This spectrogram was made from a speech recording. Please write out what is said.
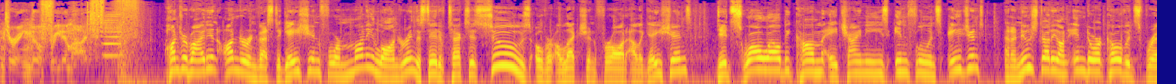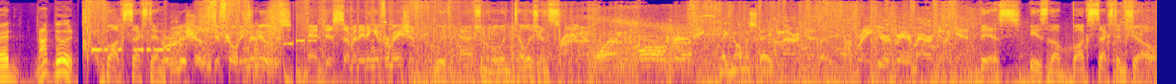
entering the Freedom Hut. Hunter Biden under investigation for money laundering. The state of Texas sues over election fraud allegations. Did Swalwell become a Chinese influence agent? And a new study on indoor COVID spread. Not good. Buck Sexton. Mission decoding the news and disseminating information with actionable intelligence. One small step. Make no mistake. America, great. You're a great American again. This is the Buck Sexton Show.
